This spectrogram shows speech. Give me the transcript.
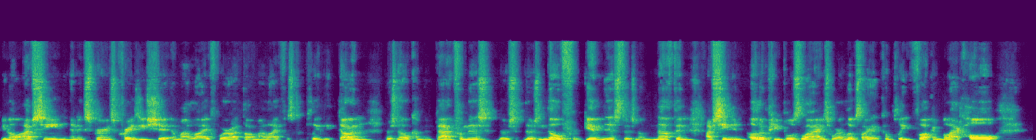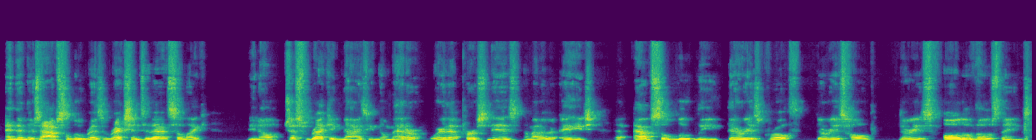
You know, I've seen and experienced crazy shit in my life where I thought my life was completely done. There's no coming back from this. There's there's no forgiveness. There's no nothing. I've seen in other people's lives where it looks like a complete fucking black hole, and then there's absolute resurrection to that. So like, you know, just recognizing no matter where that person is, no matter their age, that absolutely there is growth, there is hope, there is all of those things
